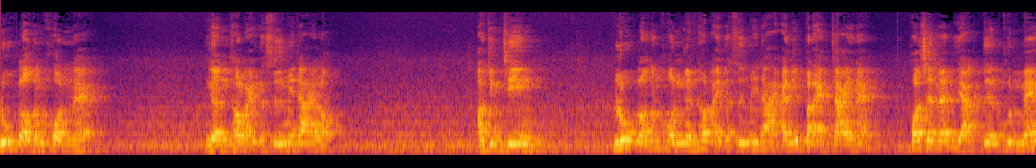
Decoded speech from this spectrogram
ลูกเราทั้งคนนะ เงินเท่าไหร่ก็ซื้อไม่ได้หรอก เอาจริง ๆ ลูกเราทั้งคนเงินเท่าไหร่ก็ซื้อไม่ได้ อันนี้แปลกใจนะ เพราะฉะนั้นอยากเตือนคุณแม่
